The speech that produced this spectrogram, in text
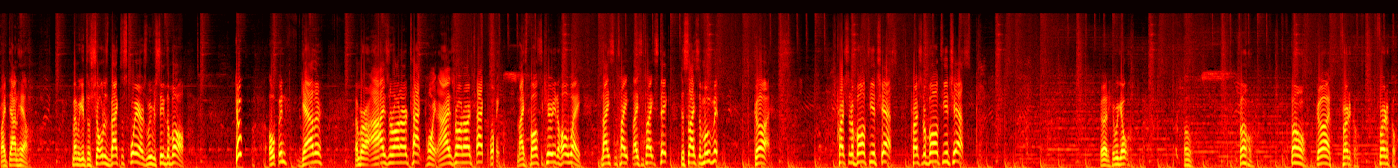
right downhill. Remember, get those shoulders back to square as we receive the ball. Go, open, gather. Remember, our eyes are on our attack point, eyes are on our attack point. Nice ball security the whole way. Nice and tight, nice and tight stick, decisive movement. Good. Pressure the ball to your chest. Pressure the ball to your chest. Good, here we go. Boom, boom, boom, good. Vertical, vertical,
